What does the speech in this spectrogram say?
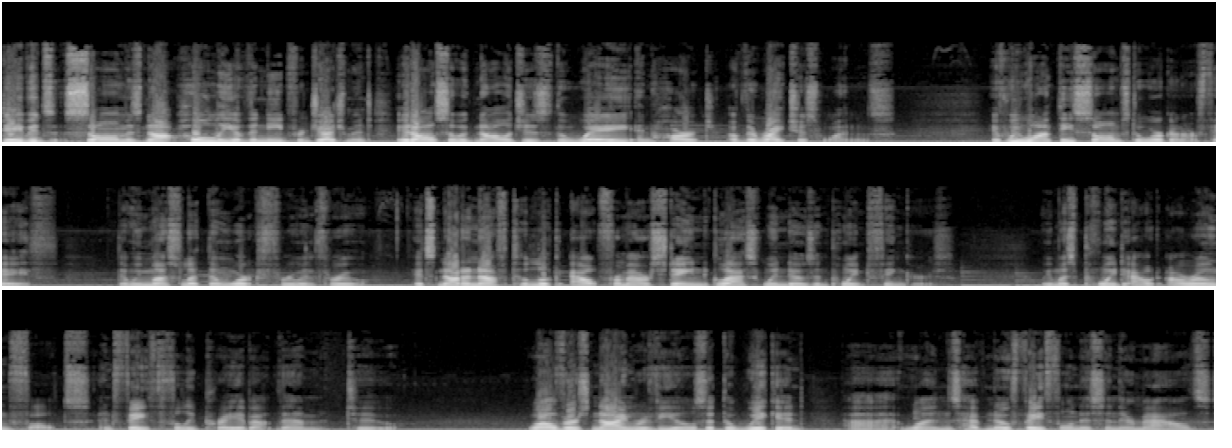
David's psalm is not wholly of the need for judgment, it also acknowledges the way and heart of the righteous ones. If we want these psalms to work on our faith, then we must let them work through and through it's not enough to look out from our stained glass windows and point fingers. We must point out our own faults and faithfully pray about them too. While verse 9 reveals that the wicked uh, ones have no faithfulness in their mouths,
